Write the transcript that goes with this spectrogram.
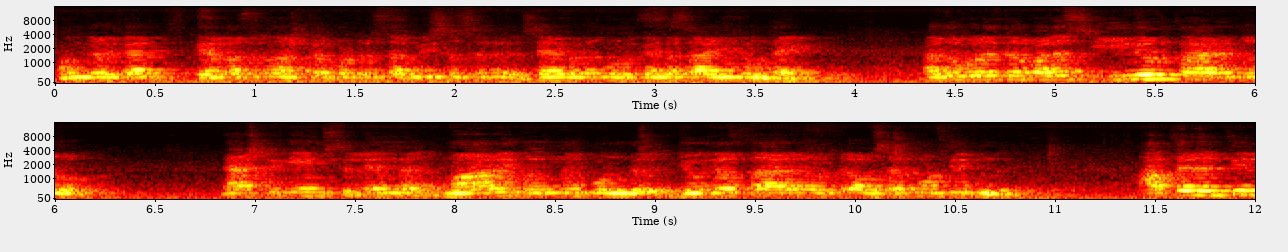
പങ്കെടുക്കാൻ കേരളത്തിൽ നഷ്ടപ്പെട്ട സർവീസസിന് സേവനം കൊടുക്കേണ്ട സാഹചര്യം ഉണ്ടായിട്ടുണ്ട്. അതുപോലെ തന്നെ പല സീനിയർ താരങ്ങളും നാഷണൽ ഗെയിംസിൽ നിന്ന് മാറി നിന്നുകൊണ്ട് ജൂനിയർ താരങ്ങൾക്ക് അവസരം കൊടുത്തിട്ടുണ്ട്. അത്തരത്തിൽ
